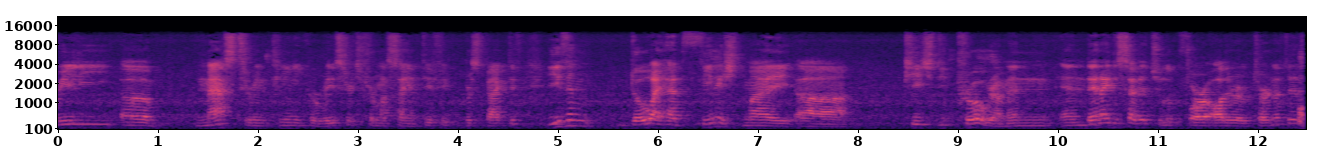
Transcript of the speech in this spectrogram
really uh, mastering clinical research from a scientific perspective, even though I had finished my uh, PhD program, and, and then I decided to look for other alternatives,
